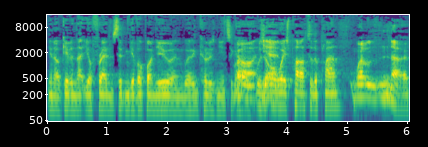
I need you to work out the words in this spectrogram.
You know, given that your friends didn't give up on you and were encouraging you to go, Well, was yeah. it always part of the plan? Well, no.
